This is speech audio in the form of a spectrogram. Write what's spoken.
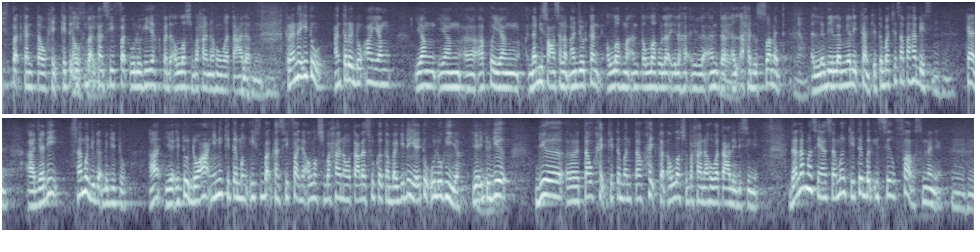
isbatkan tauhid, kita Tauhid. isbatkan sifat uluhiyah kepada Allah Subhanahu wa taala. Kerana itu antara doa yang yang yang uh, apa yang Nabi SAW anjurkan Allahumma antallahu la ilaha illa anta Ya. al-ahadus samad Ya. alladhi lam yalid. Kan kita baca sampai habis. Kan? Uh, jadi sama juga begitu ha, iaitu doa ini kita mengisbatkan sifat yang Allah Subhanahu Wa Taala sukakan bagi dia iaitu uluhiyah. Iaitu dia dia uh, tauhid. Kita mentauhidkan Allah Subhanahu Wa Taala di sini. Dalam masa yang sama kita beristighfar sebenarnya. Mm-hmm.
